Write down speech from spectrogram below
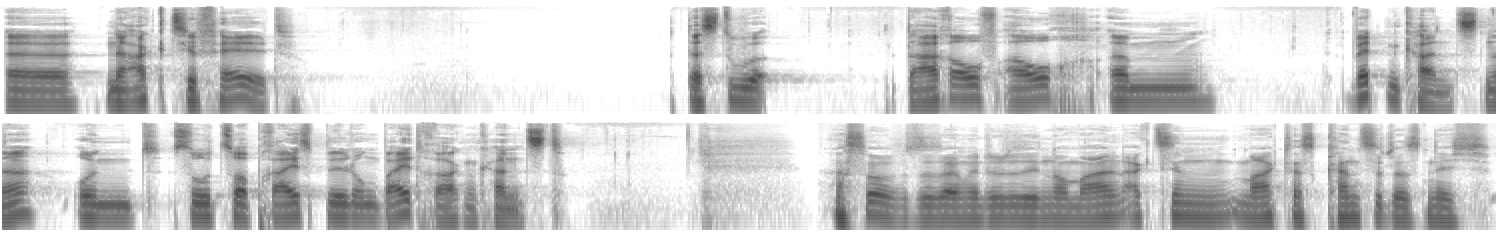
äh, eine Aktie fällt, dass du darauf auch ähm, wetten kannst, ne? Und so zur Preisbildung beitragen kannst. Ach so, sozusagen, wenn du den normalen Aktienmarkt hast, kannst du das nicht.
